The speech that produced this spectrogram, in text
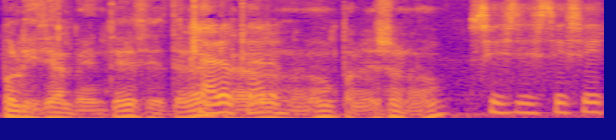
policialmente, etcétera. Claro, claro. por eso no. Sí, sí, sí, sí.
